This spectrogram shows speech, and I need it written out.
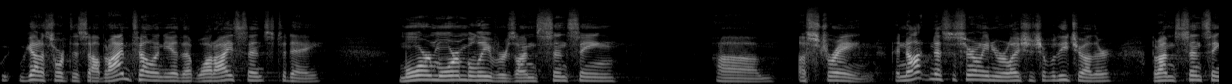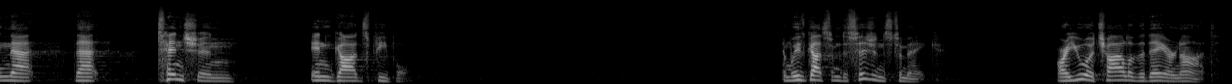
we, we got to sort this out. But I'm telling you that what I sense today, more and more in believers, I'm sensing um, a strain and not necessarily in your relationship with each other, but I'm sensing that, that tension in God's people. And we've got some decisions to make. Are you a child of the day or not?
